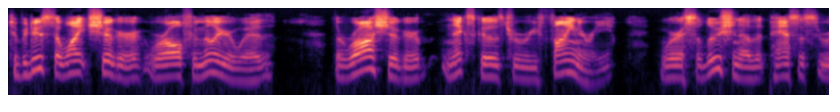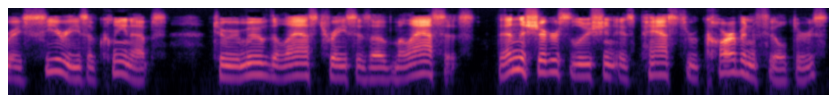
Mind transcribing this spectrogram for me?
To produce the white sugar we're all familiar with, the raw sugar next goes to a refinery, where a solution of it passes through a series of cleanups to remove the last traces of molasses. Then the sugar solution is passed through carbon filters,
